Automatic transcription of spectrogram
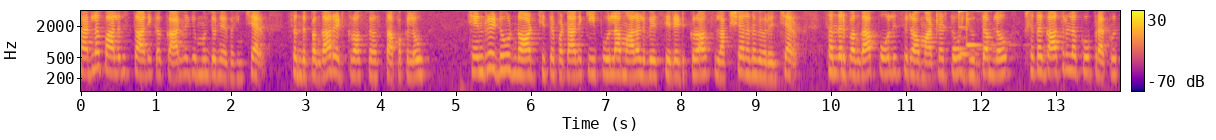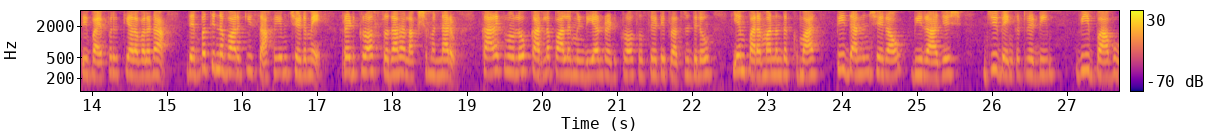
కర్లపాలెం స్థానిక కార్యాలయం ముందు నిర్వహించారు. సందర్భంగా రెడ్ క్రాస్ వ్యవస్థాపకులు హెన్రీ డూ నాట్ చిత్రపటానికి పూలమాలలు వేసి రెడ్ క్రాస్ లక్ష్యాలను వివరించారు. సందర్భంగా పోలీసురావు మాట్లాడుతూ యుద్ధంలో క్షతగాత్రులకు ప్రకృతి వైపరీత్యాల వలన దెబ్బతిన్న వారికి సహాయం చేయడమే రెడ్ క్రాస్ ప్రధాన లక్ష్యమన్నారు. కార్యక్రమంలో Karlapalem Indian red cross society ప్రతినిధులు M. Paramananda Kumar P. Dhananjayarao B Rajesh G. Venkatareddy V. Babu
